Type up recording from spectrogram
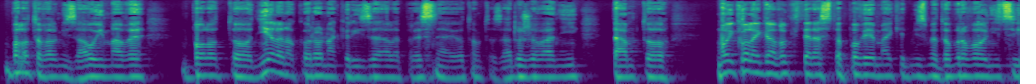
bolo to veľmi zaujímavé bolo to nielen o koronakríze, ale presne aj o tomto zadlžovaní. Tamto môj kolega Vlk, teraz to poviem, aj keď my sme dobrovoľníci,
